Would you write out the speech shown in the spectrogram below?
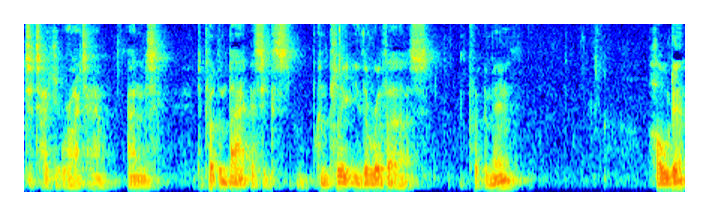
to take it right out. And to put them back, it's completely the reverse. Put them in, hold it,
